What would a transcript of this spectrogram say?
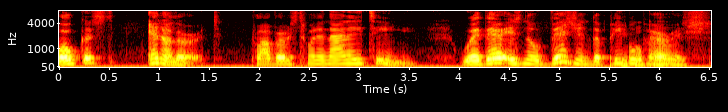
focused, and alert. Proverbs twenty nine eighteen. Where there is no vision, the people, People perish. perish.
